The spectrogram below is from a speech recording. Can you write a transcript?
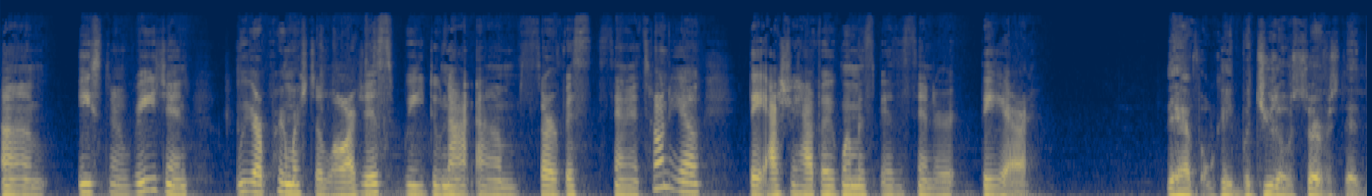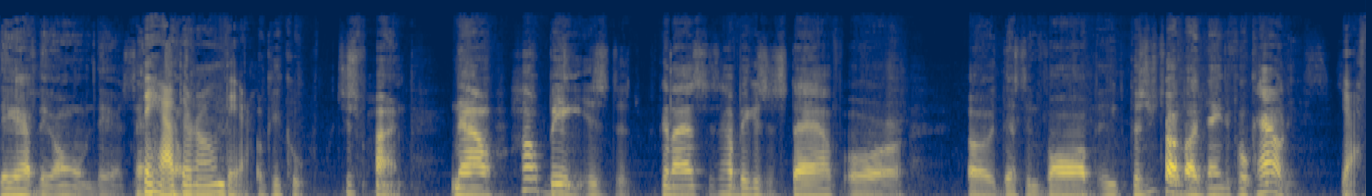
um, Eastern region, we are pretty much the largest. We do not um, service San Antonio. They actually have a women's business center there. They have okay, but you don't service that. They have their own there. San They have Antonio. their own there. Okay, cool. Just fine. Now, how big is the? Can I ask this? How big is the staff or uh, that's involved? Because you talk about 94 counties. Yes.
